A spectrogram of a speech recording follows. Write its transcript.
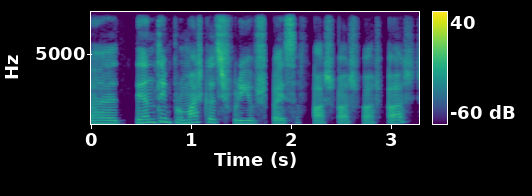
Uh, tentem, por mais que a desfria vos peça, faz, faz, faz, faz.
